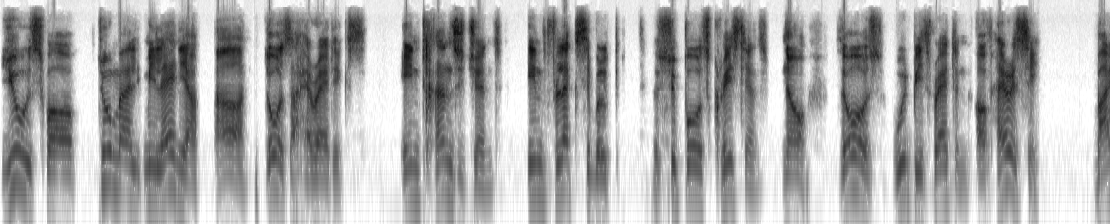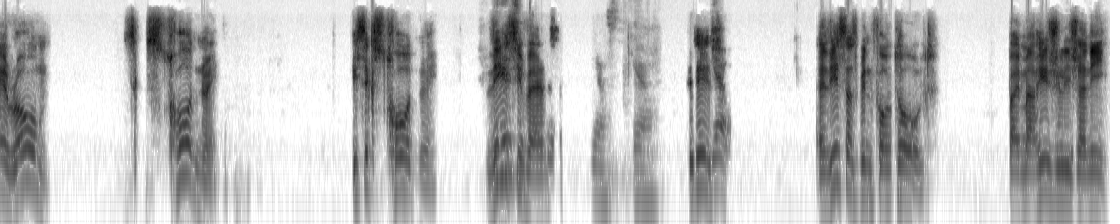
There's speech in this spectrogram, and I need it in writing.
used for two millennia, ah, those are heretics, intransigent, inflexible, supposed Christians. No, those would be threatened of heresy by Rome. It's extraordinary. It's extraordinary. These events. Yes, yeah. It is. Yeah. And this has been foretold by Marie-Julie Jahenny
